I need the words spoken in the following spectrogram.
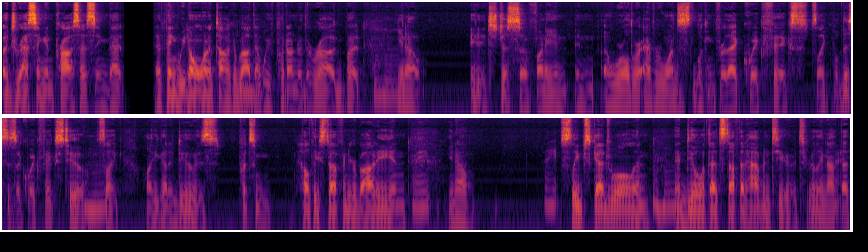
addressing and processing that that thing we don't want to talk about mm-hmm. that we've put under the rug. But mm-hmm. you know, it, it's just so funny in, in a world where everyone's looking for that quick fix. It's like, well, this is a quick fix too. Mm-hmm. It's like all you got to do is put some healthy stuff in your body, and right. you know, Right. sleep schedule and and deal with that stuff that happened to you. It's really not that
